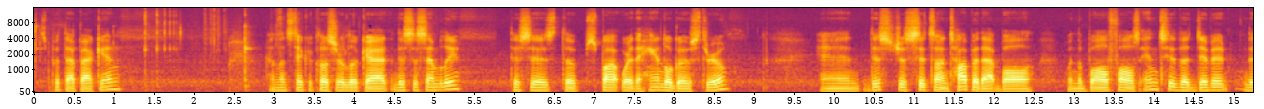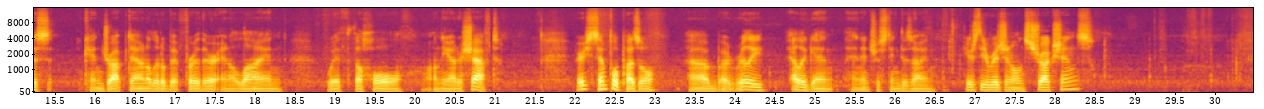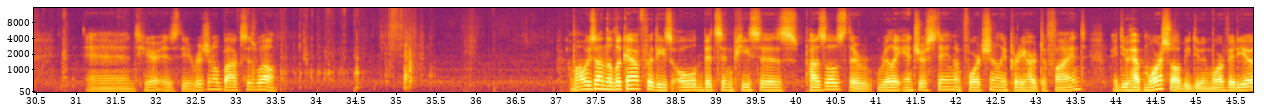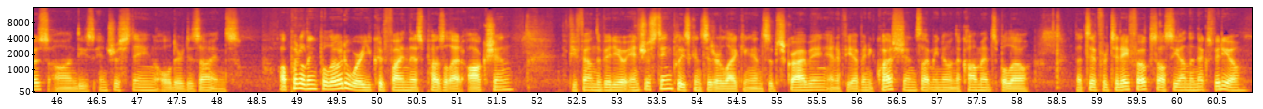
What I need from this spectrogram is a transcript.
Let's put that back in. And let's take a closer look at this assembly. This is the spot where the handle goes through. And this just sits on top of that ball. When the ball falls into the divot, this can drop down a little bit further and align with the hole on the outer shaft. Very simple puzzle, uh, but really elegant and interesting design. Here's the original instructions. And here is the original box as well. I'm always on the lookout for these old bits and pieces puzzles. They're really interesting, unfortunately pretty hard to find. I do have more, so I'll be doing more videos on these interesting older designs. I'll put a link below to where you could find this puzzle at auction. If you found the video interesting, please consider liking and subscribing. And if you have any questions, let me know in the comments below. That's it for today, folks. I'll see you on the next video.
